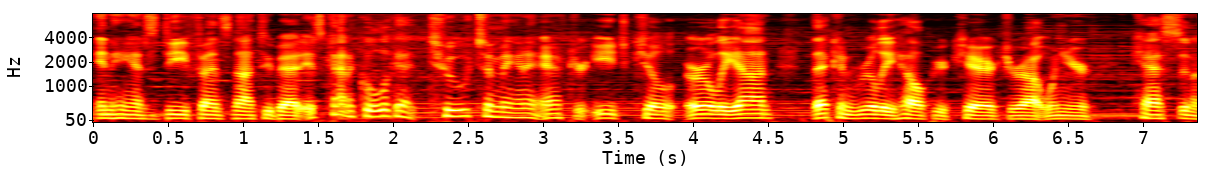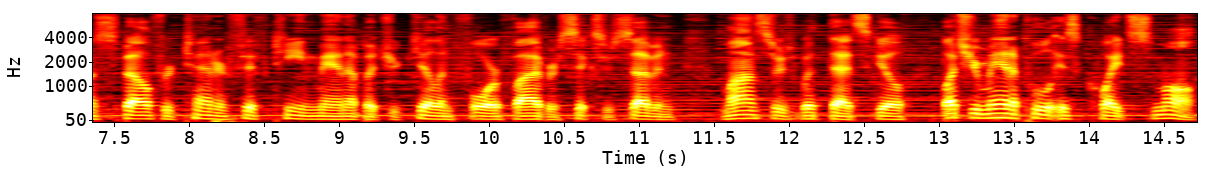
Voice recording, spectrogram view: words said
enhanced defense, not too bad. It's kind of cool. Look at 2 to mana after each kill early on. That can really help your character out when you're casting a spell for 10 or 15 mana, but you're killing 4 or 5 or 6 or 7 monsters with that skill, but your mana pool is quite small.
